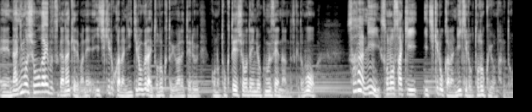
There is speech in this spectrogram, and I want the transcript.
え、何も障害物がなければね1キロから2キロぐらい届くと言われてるこの特定省電力無線なんですけどもさらにその先1キロから2キロ届くようになると。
